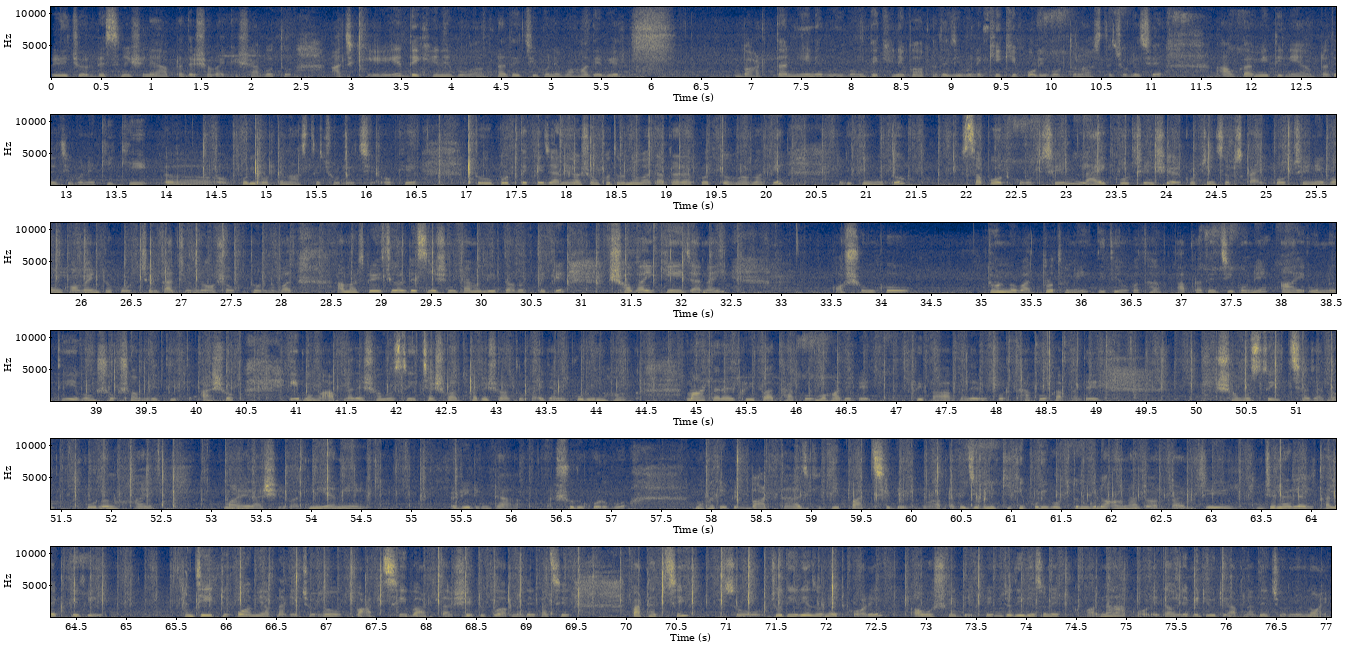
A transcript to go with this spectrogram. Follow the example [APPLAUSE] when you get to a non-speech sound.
Spiritual ডেস্টিনেশনে আপনাদের সবাইকে স্বাগত। আজকে দেখে নেব আপনাদের জীবনে মহাদেবের বার্তা নিয়ে নেব এবং দেখে নেব আপনাদের জীবনে কি কি পরিবর্তন আসতে চলেছে। আগামী দিনে আপনাদের জীবনে কি কি পরিবর্তন আসতে চলেছে, ওকে? তো প্রত্যেককে জানাই অসংখ্য ধন্যবাদ। আপনারা প্রত্যহ আমাকে রীতিমতো সাপোর্ট করছেন লাইক করছেন শেয়ার করছেন সাবস্ক্রাইব করছেন এবং কমেন্টও করছেন, তার জন্য অসংখ্য ধন্যবাদ। আমার স্পিরিচুয়াল ডেস্টিনেশন ফ্যামিলির তরফ থেকে সবাইকেই জানাই অসংখ্য ধন্যবাদ। প্রথমেই দ্বিতীয় কথা, আপনাদের জীবনে আয়, উন্নতি এবং সুখ সমৃদ্ধি আসুক এবং আপনাদের সমস্ত ইচ্ছা সৎভাবে সৎ উপায় যেন পূরণ হোক। মা তারার কৃপা থাকুক, মহাদেবের কৃপা আপনাদের উপর থাকুক, আপনাদের সমস্ত ইচ্ছা যেন পূরণ হয়। মায়ের আশীর্বাদ নিয়ে আমি রিডিংটা শুরু করব। মহাদেবের বার্তা আজকে কি পাচ্ছি দেখব। আপনাদের জীবনে কি কি পরিবর্তনগুলো আনা দরকার? যেই জেনারেল কালেকটিভে যেইটুকু আমি আপনাদের জন্য পাচ্ছি বার্তা, সেটুকু আপনাদের কাছে পাঠাচ্ছি। সো যদি রেজোনেট করে, অবশ্যই দেখবেন। যদি রেজোনেট না করে, তাহলে ভিডিওটি আপনাদের জন্য নয়।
